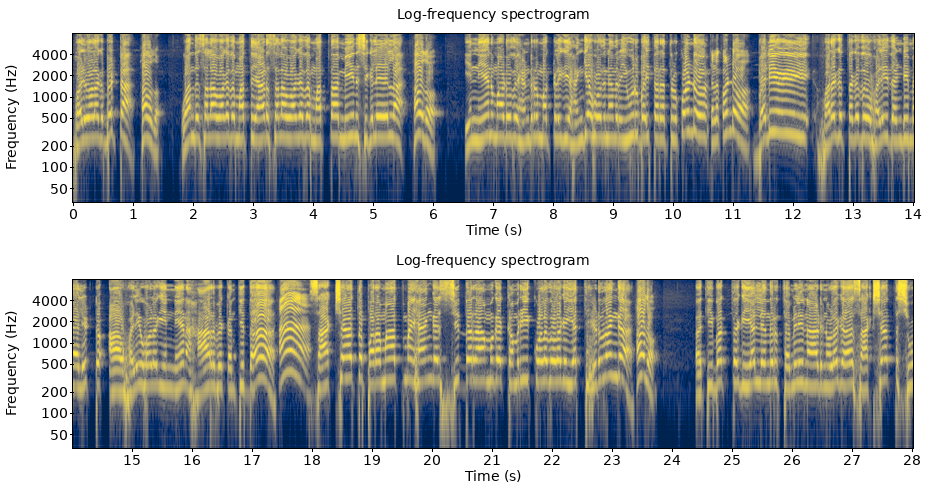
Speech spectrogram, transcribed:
ಹೊಳಿ ಒಳಗೆ ಬಿಟ್ಟ. ಹೌದು. ಒಂದ್ ಸಲ ಒಗದ ಮತ್ತ ಎರಡು ಸಲ ಒಗದ ಮತ್ತ ಮೀನು ಸಿಗಲೇ ಇಲ್ಲ. ಹೌದು. ಇನ್ನೇನ್ ಮಾಡೋದು ಹೆಂಡ್ರ ಮಕ್ಕಳಿಗೆ ಹಂಗೆ ಹೋದನೆ ಅಂದ್ರೆ ಇವ್ರು ಬೈತಾರ ತಿಳ್ಕೊಂಡು ತಿಳ್ಕೊಂಡು. ಬಲಿ ಹೊರಗೆ ತೆಗೆದು ಹೊಳಿ ದಂಡಿ ಮೇಲೆ ಇಟ್ಟು ಆ ಹೊಳಿ ಒಳಗೆ ಇನ್ನೇನ್ ಹಾರಬೇಕಂತಿದ್ದ? ಸಾಕ್ಷಾತ್ ಪರಮಾತ್ಮ ಹೆಂಗ ಸಿದ್ದರಾಮಗ ಕಮರಿ ಕೊಳದೊಳಗೆ ಎತ್ತಿ ಹಿಡ್ದಂಗ ಹೌದು. ಅತಿ ಭಕ್ತಗೆ ಎಲ್ಲಿ ಅಂದ್ರೆ ತಮಿಳುನಾಡಿನೊಳಗ ಸಾಕ್ಷಾತ್ ಶಿವ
